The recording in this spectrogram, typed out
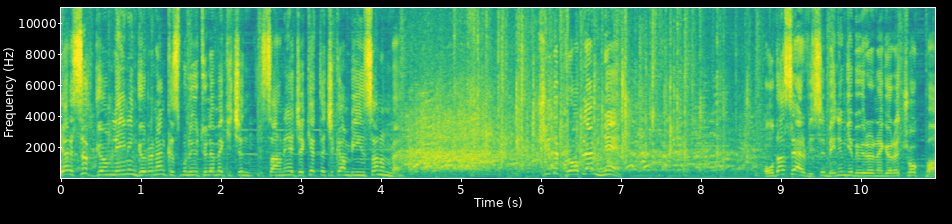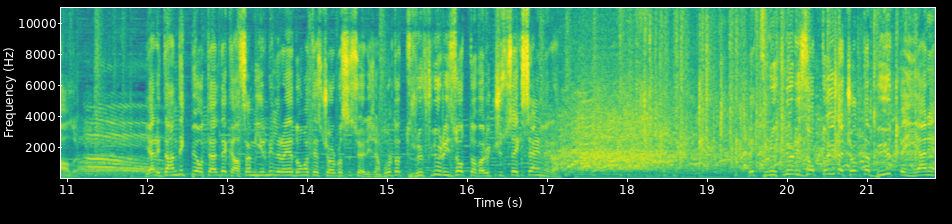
Yani sırf gömleğinin görünen kısmını ütülemek için sahneye ceketle çıkan bir insanım ben. Şimdi problem ne? Oda servisi benim gibi birine göre çok pahalı. Yani dandik bir otelde kalsam 20 liraya domates çorbası söyleyeceğim. Burada trüflü risotto var 380 lira. Ve trüflü risottoyu da çok da büyütmeyin. Yani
